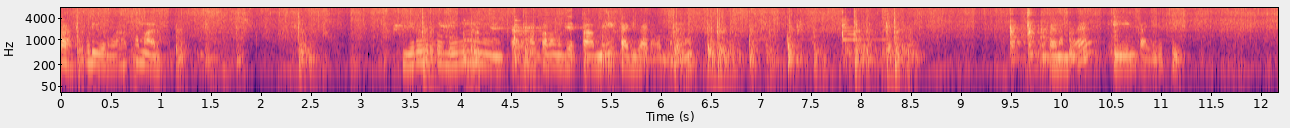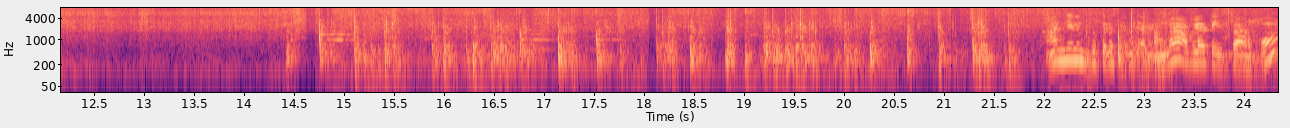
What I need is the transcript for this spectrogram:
அப்பா அப்படி ஒரு வாசமாக இருக்குது ஜீரகத்தூளும் கரம் மசாலாவும் சேர்த்தாமே கறி வாடை வந்துடும் இப்போ நம்ம தேங்காயை சேர்த்து அஞ்சு நிமிஷத்தில் செஞ்சிடலாங்க. அவ்வளோ டேஸ்ட்டாக இருக்கும்.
